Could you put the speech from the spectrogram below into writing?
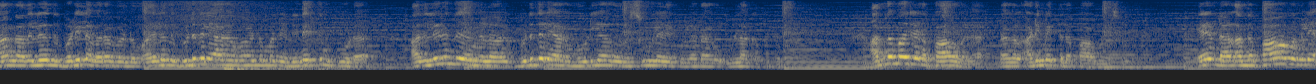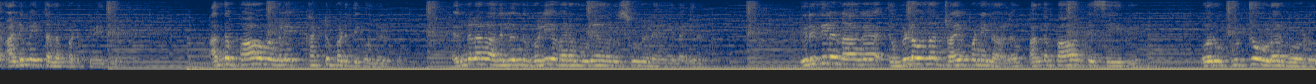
நாங்கள் அதிலிருந்து வெளியில் வர வேண்டும் அதிலிருந்து விடுதலையாக வேண்டும் என்று நினைத்தும் கூட அதிலிருந்து எங்களால் விடுதலையாக முடியாத ஒரு சூழ்நிலைக்குள்ள நாங்கள் உள்ளாக்கப்பட்டிருக்கோம் அந்த மாதிரியான பாவங்களை நாங்கள் அடிமைத்தன பாவம்னு சொல்லுவோம். ஏனென்றால் அந்த பாவங்களை அடிமைத்தனப்படுத்தி அந்த பாவங்களை கட்டுப்படுத்தி கொண்டிருக்கும். எங்களால் அதிலிருந்து வெளியே வர முடியாத ஒரு சூழ்நிலையில இருக்கும். இறுதியில் நாங்கள் எவ்வளவுதான் ட்ரை பண்ணினாலும் அந்த பாவத்தை செய்து ஒரு குற்ற உணர்வோடு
